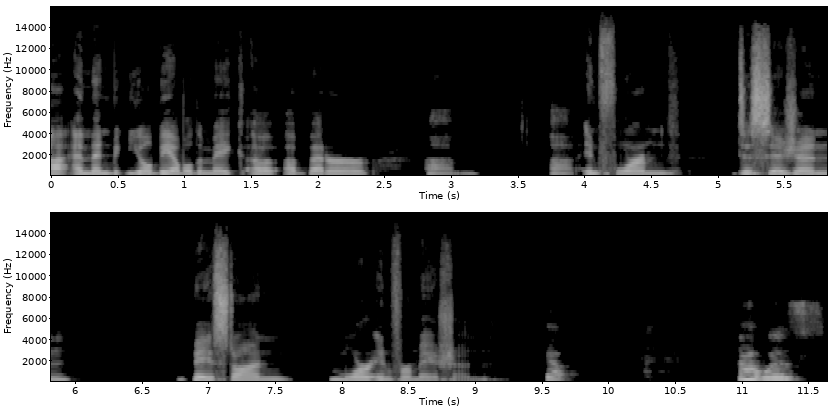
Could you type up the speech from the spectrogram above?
uh, and then you'll be able to make a, a better um, uh, informed decision based on more information. Yeah, that was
